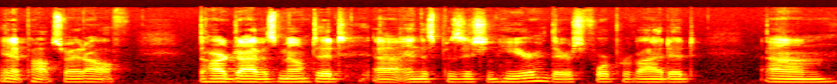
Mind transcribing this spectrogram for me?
and it pops right off. The hard drive is mounted uh, in this position here. There's four provided um,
